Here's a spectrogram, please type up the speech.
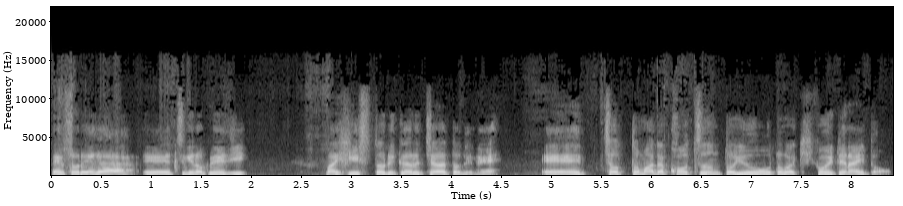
で、それが、えー、次のページ。まあ、ヒストリカルチャートでね、えー、ちょっとまだコツンという音が聞こえてないと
